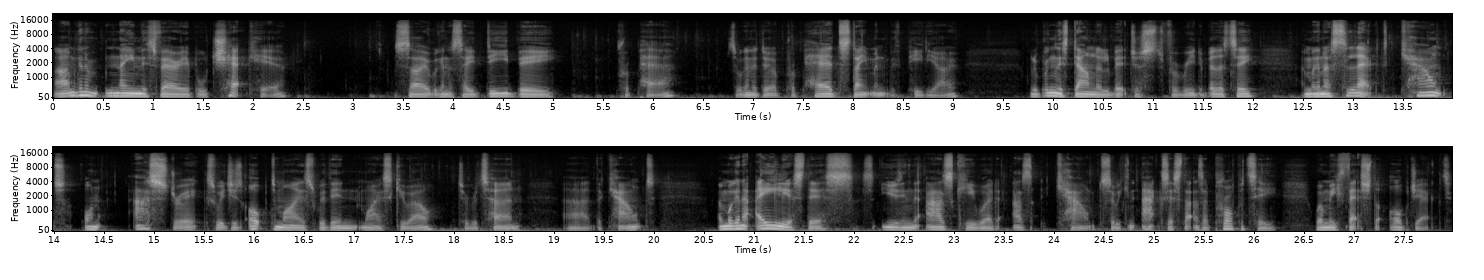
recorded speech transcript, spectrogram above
I'm going to name this variable check here. So we're going to say db prepare so we're going to do a prepared statement with PDO. I'm going to bring this down a little bit just for readability. And we're going to select count on asterisk, which is optimized within MySQL to return uh, the count. And we're going to alias this using the as keyword as count. So we can access that as a property when we fetch the object.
